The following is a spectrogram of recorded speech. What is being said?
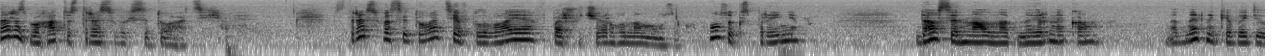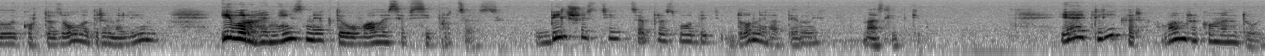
Зараз багато стресових ситуацій. Стресова ситуація впливає в першу чергу на мозок. Мозок сприйняв, дав сигнал наднирникам. Наднирники виділили кортизол, адреналін, і в організмі активувалися всі процеси. В більшості це призводить до негативних наслідків. Я, як лікар, вам рекомендую.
